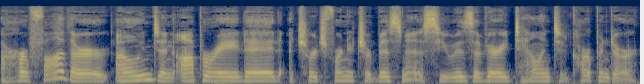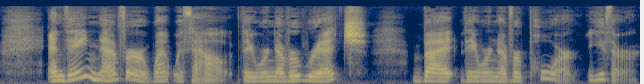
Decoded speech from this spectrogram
Her father owned and operated a church furniture business. He was a very talented carpenter, and they never went without. They were never rich, but they were never poor either.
